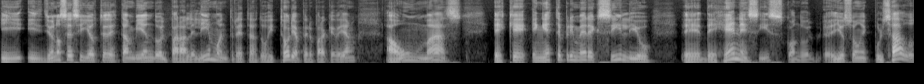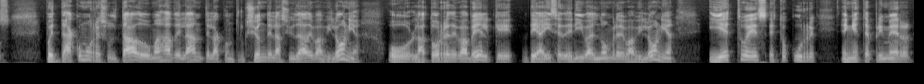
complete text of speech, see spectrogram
Y, y yo no sé si ya ustedes están viendo el paralelismo entre estas dos historias, pero para que vean aún más, es que en este primer exilio eh, de Génesis, cuando el- ellos son expulsados, pues da como resultado más adelante la construcción de la ciudad de Babilonia o la torre de Babel, que de ahí se deriva el nombre de Babilonia. Y esto es, esto ocurre en esta primera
